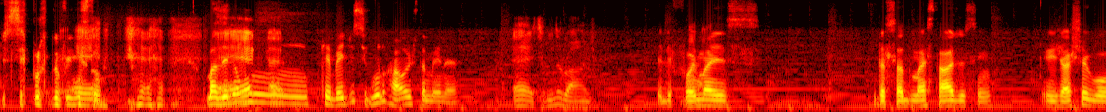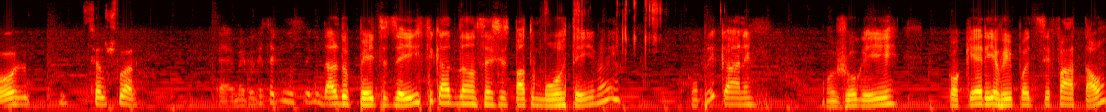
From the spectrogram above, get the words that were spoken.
discípulo do É, Winston. Mas ele é É, um QB de segundo round também, né? é, segundo round. Ele foi Ah. mais. Dressado mais tarde, assim. E já chegou sendo titular. É, mas qualquer ser que o secundário do Patriots aí ficar dançando esses pato morto aí, vai complicar, né? Um jogo aí, qualquer erro aí pode ser fatal.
